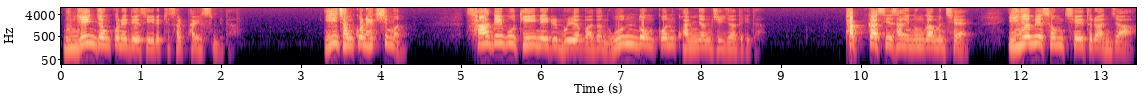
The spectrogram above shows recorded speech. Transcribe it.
문재인 정권에 대해서 이렇게 설파했습니다. 이 정권의 핵심은 사대부 DNA를 물려받은 운동권 관념주의자들이다. 바깥 세상에 눈 감은 채 이념의 성체에 들어앉아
